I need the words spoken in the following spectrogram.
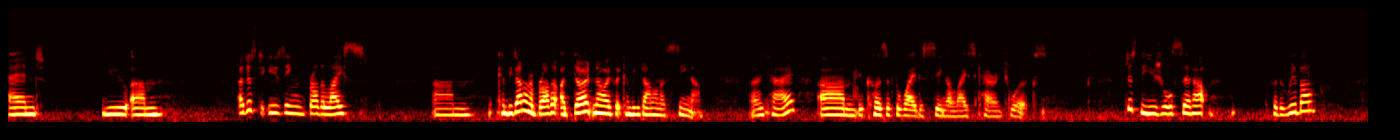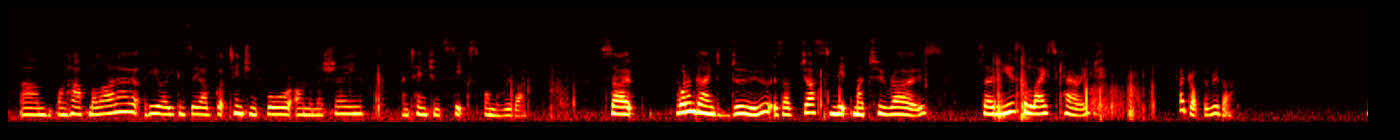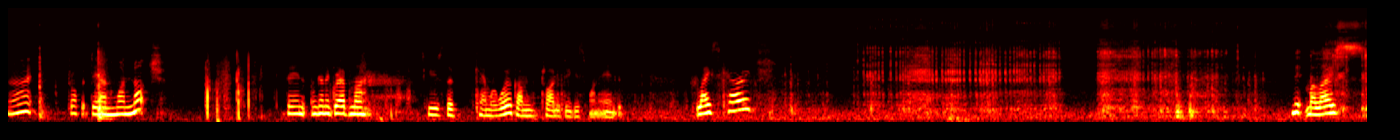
And you um, are just using brother lace. Um, can be done on a brother. I don't know if it can be done on a singer, okay, um, because of the way the singer lace carriage works. Just the usual setup for the ribber. Um, on half Milano, here you can see I've got tension 4 on the machine and tension 6 on the ribber. So what I'm going to do is I've just knit my two rows. So to use the lace carriage, I drop the ribber. Alright, drop it down one notch. Then I'm going to grab my, excuse the camera work, I'm trying to do this one-handed. Lace carriage. Knit my lace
